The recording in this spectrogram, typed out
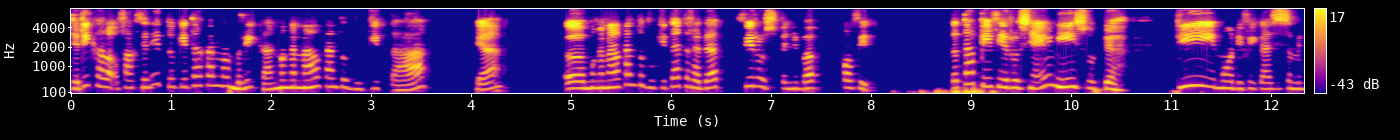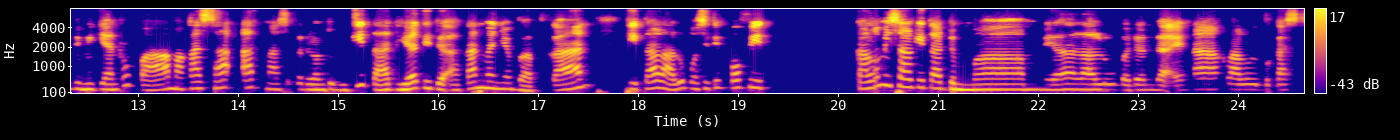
jadi kalau vaksin itu kita akan memberikan, mengenalkan tubuh kita, ya, e, mengenalkan tubuh kita terhadap virus penyebab COVID. Tetapi virusnya ini sudah dimodifikasi sedemikian rupa, maka saat masuk ke dalam tubuh kita, dia tidak akan menyebabkan kita lalu positif COVID kalau misal kita demam ya lalu badan nggak enak lalu bekas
